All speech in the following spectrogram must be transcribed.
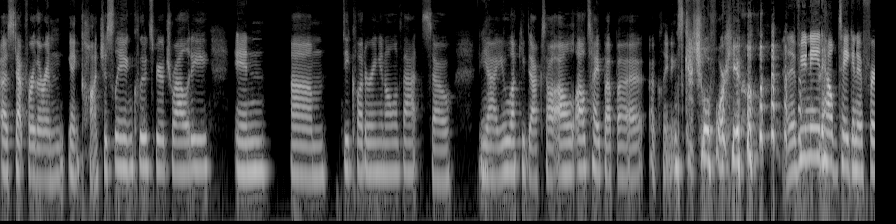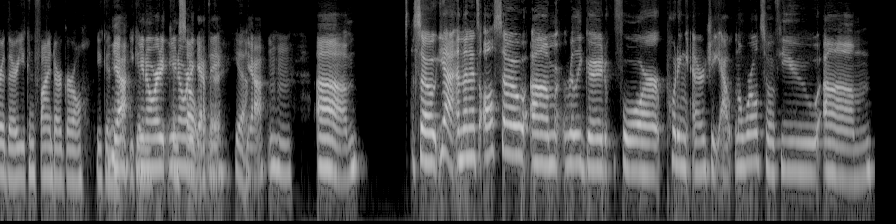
a step further and, and consciously include spirituality in um decluttering and all of that. So yeah, you lucky ducks. I'll I'll, I'll type up a, a cleaning schedule for you. And if you need help taking it further, you can find our girl. You can yeah, you you, know where to, you know where to get her. me. Yeah. Yeah. Mm-hmm. Um, so yeah, and then it's also um, really good for putting energy out in the world. So if you um,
